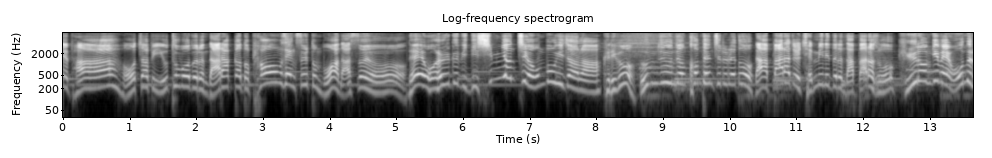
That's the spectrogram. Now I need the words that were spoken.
해봐. 어차피 유튜버들은 나락가도 평생 쓸 돈 모아놨어요. 내 월급이 네 10년치 연봉이잖아. 그리고 음주운전 컨텐츠를 해도 나 빨아줄 잼민이들은 나 빨아줘. 그런 김에 오늘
